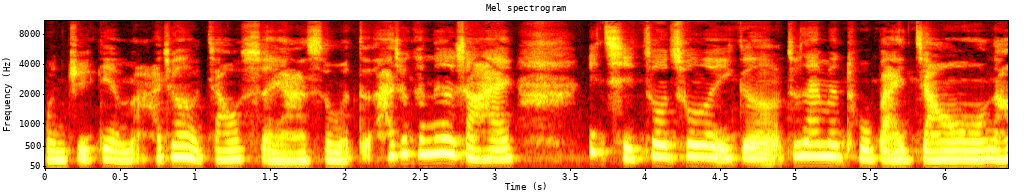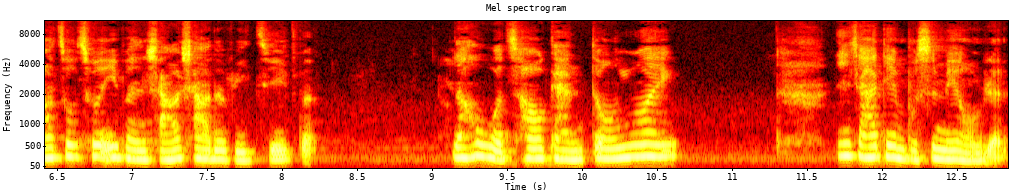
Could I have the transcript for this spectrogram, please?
文具店嘛，他就有胶水啊什么的，他就跟那个小孩一起做出了一个，就在那边涂白胶哦，然后做出一本小小的笔记本。然后我超感动，因为。那家店不是没有人，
